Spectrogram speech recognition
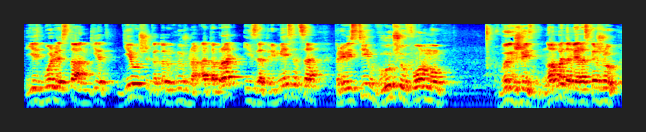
есть более 100 анкет девушек, которых нужно отобрать и за 3 месяца привести в лучшую форму в их жизни. Но об этом я расскажу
